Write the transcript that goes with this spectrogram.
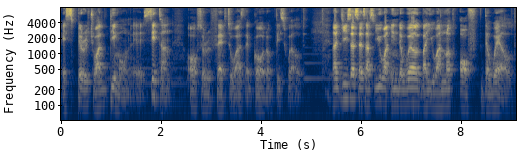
a spiritual demon, Satan, also referred to as the God of this world. Now, Jesus says, As you are in the world, but you are not of the world.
